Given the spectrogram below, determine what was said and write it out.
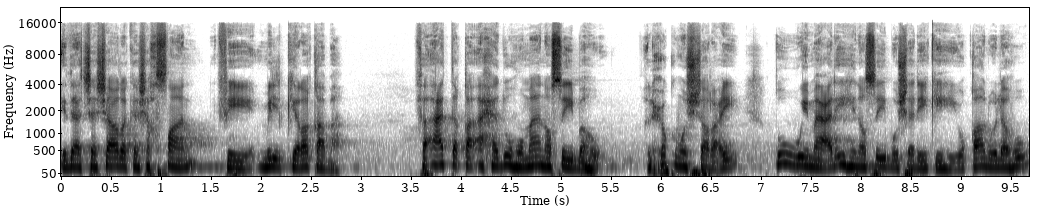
إذا تشارك شخصان في ملك رقبة فأعتق أحدهما نصيبه. الحكم الشرعي قوم عليه نصيب شريكه. يقال له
